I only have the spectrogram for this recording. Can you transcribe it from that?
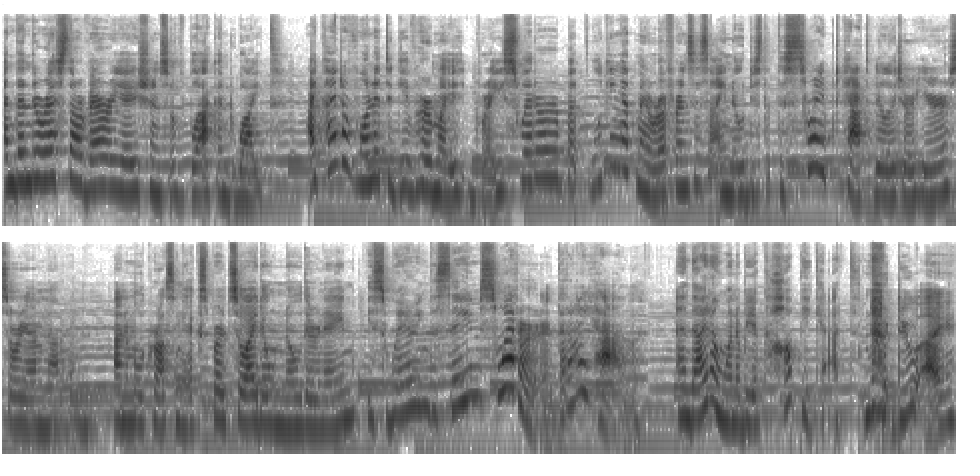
and then the rest are variations of black and white. I kind of wanted to give her my grey sweater, but looking at my references I noticed that the striped cat villager here, sorry I'm not an Animal Crossing expert so I don't know their name, is wearing the same sweater that I have. And I don't want to be a copycat, now do I?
